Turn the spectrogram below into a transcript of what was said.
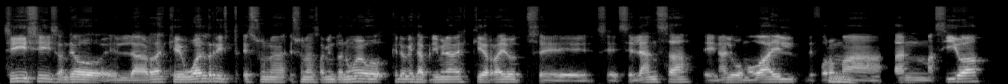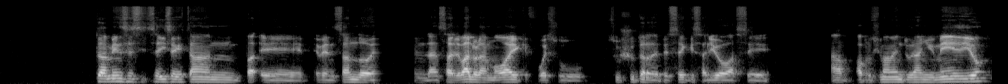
Sí, sí, Santiago. Eh, la verdad es que Wild Rift es, una, es un lanzamiento nuevo. Creo que es la primera vez que Riot se, lanza en algo mobile de forma mm. tan masiva también se, dice que están eh, pensando en lanzar el Valorant Mobile, que fue su, shooter de PC que salió hace aproximadamente un año y medio.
